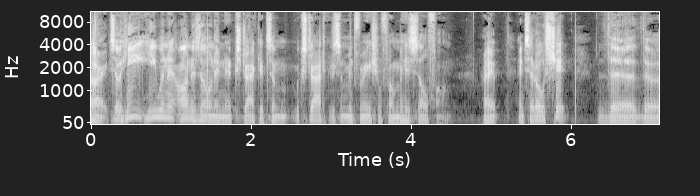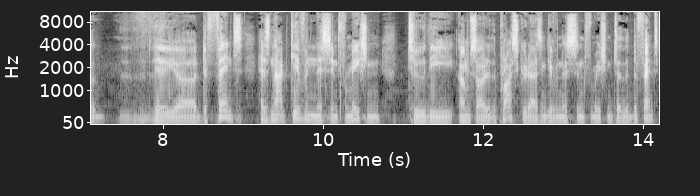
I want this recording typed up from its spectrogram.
All right, so he he went on his own and extracted some extracted some information from his cell phone, right? And said, "Oh shit, the the the uh, defense has not given this information to the I'm sorry, the prosecutor hasn't given this information to the defense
